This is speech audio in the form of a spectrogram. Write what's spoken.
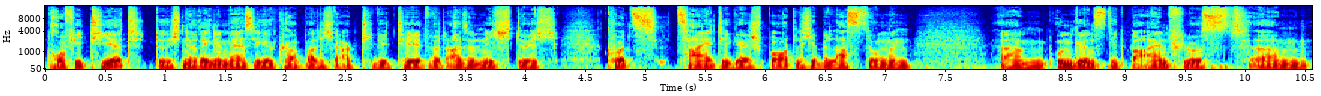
profitiert durch eine regelmäßige körperliche Aktivität, wird also nicht durch kurzzeitige sportliche Belastungen ähm, ungünstig beeinflusst, ähm,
